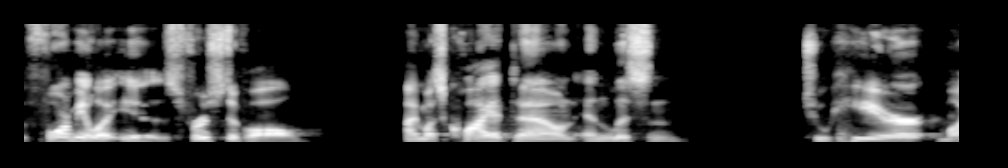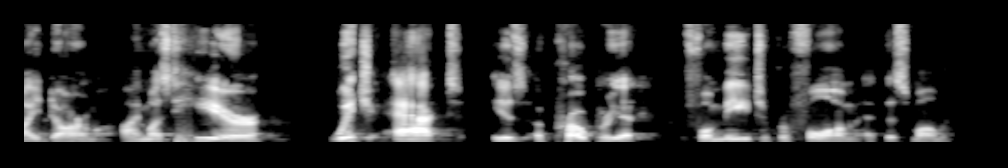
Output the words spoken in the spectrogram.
The formula is first of all, I must quiet down and listen to hear my Dharma. I must hear which act is appropriate for me to perform at this moment.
